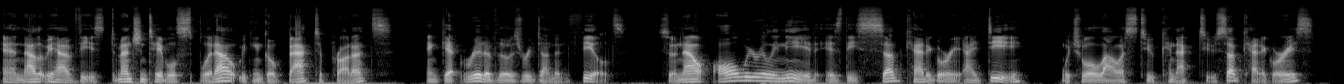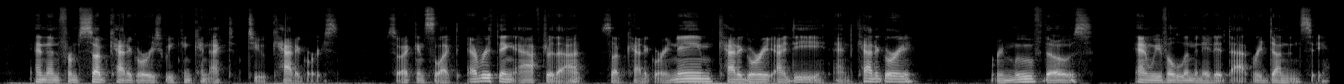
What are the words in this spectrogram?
And now that we have these dimension tables split out, we can go back to products and get rid of those redundant fields. So now all we really need is the subcategory ID, which will allow us to connect to subcategories. And then from subcategories, we can connect to categories. So I can select everything after that, subcategory name, category ID, and category, remove those, and we've eliminated that redundancy.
